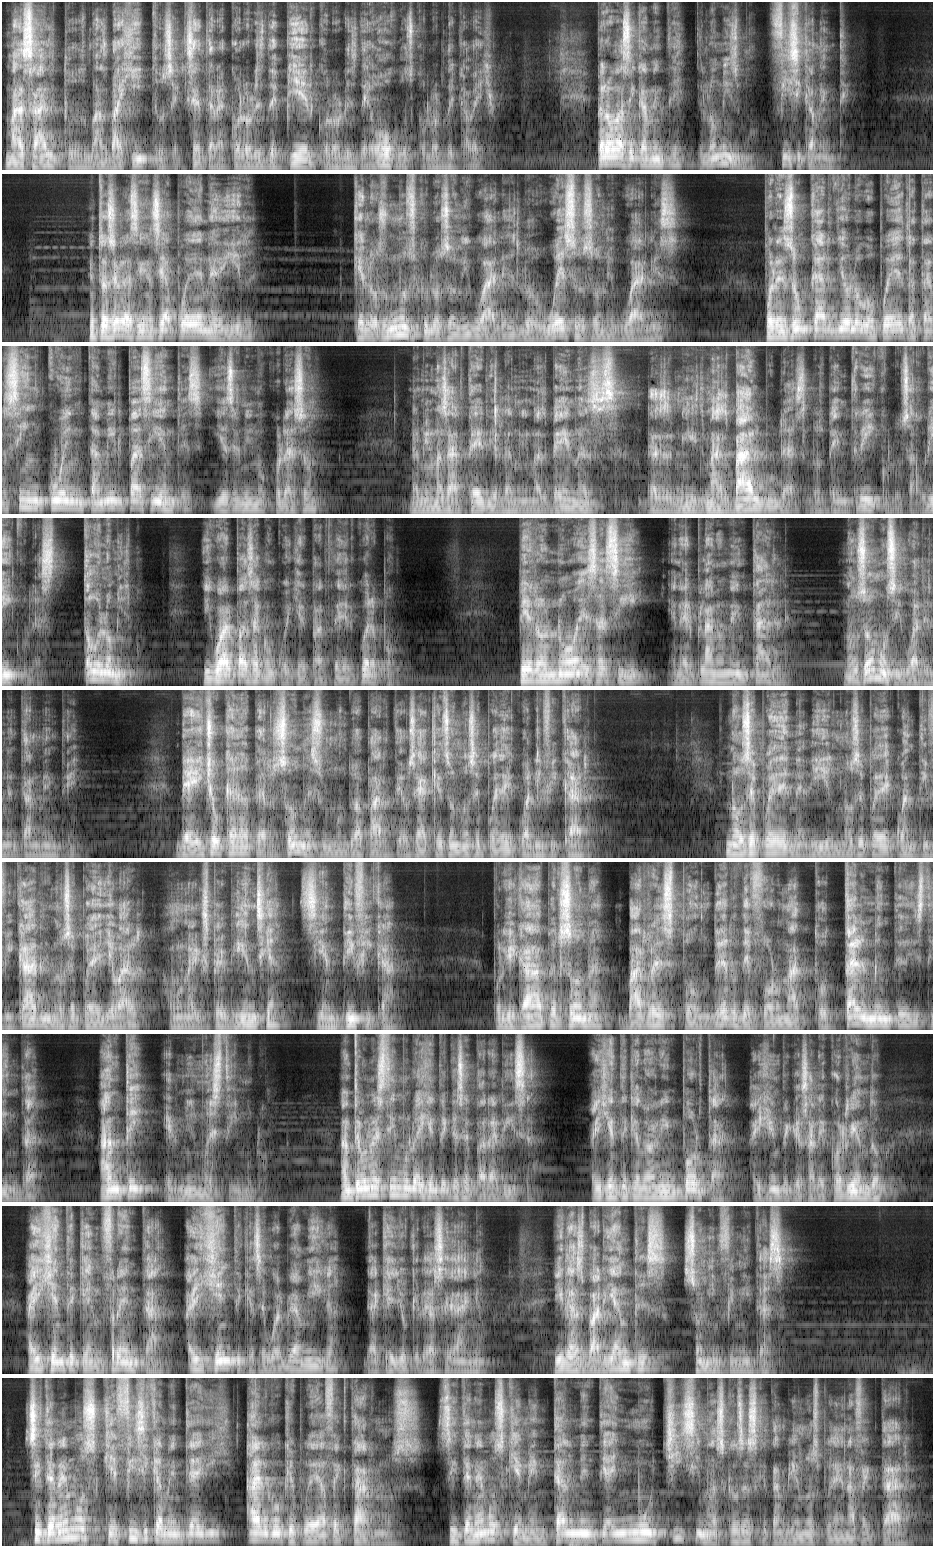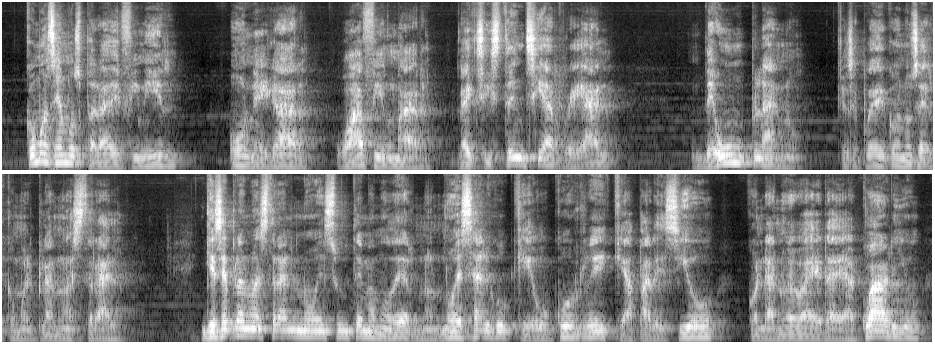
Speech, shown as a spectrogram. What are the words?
más altos, más bajitos, etc. Colores de piel, colores de ojos, color de cabello. Pero básicamente es lo mismo, físicamente. Entonces la ciencia puede medir que los músculos son iguales, los huesos son iguales, por eso un cardiólogo puede tratar 50.000 pacientes y es el mismo corazón, las mismas arterias, las mismas venas, las mismas válvulas, los ventrículos, aurículas, todo lo mismo. Igual pasa con cualquier parte del cuerpo. Pero no es así en el plano mental. No somos iguales mentalmente. De hecho, cada persona es un mundo aparte, o sea que eso no se puede cualificar no se puede medir, no se puede cuantificar y no se puede llevar a una experiencia científica, porque cada persona va a responder de forma totalmente distinta ante el mismo estímulo. Ante un estímulo hay gente que se paraliza, hay gente que no le importa, hay gente que sale corriendo, hay gente que enfrenta, hay gente que se vuelve amiga de aquello que le hace daño, y las variantes son infinitas. Si tenemos que físicamente hay algo que puede afectarnos, si tenemos que mentalmente hay muchísimas cosas que también nos pueden afectar, ¿cómo hacemos para definir o negar o afirmar la existencia real de un plano que se puede conocer como el plano astral? Y ese plano astral no es un tema moderno, no es algo que ocurre, que apareció con la nueva era de Acuario,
